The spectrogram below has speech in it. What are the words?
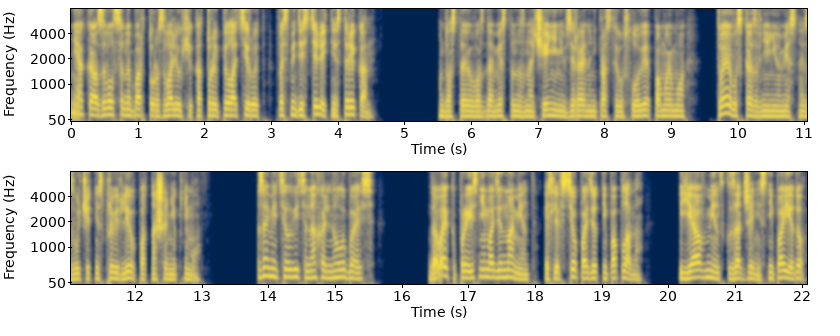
не оказывался на борту развалюхи, который пилотирует 80-летний старикан. Он доставил вас до места назначения, невзирая на непростые условия. По-моему, Твое высказывание неуместное, звучит несправедливо по отношению к нему». Заметил Витя, нахально улыбаясь. «Давай-ка проясним один момент, если все пойдет не по плану. Я в Минск за Дженнис не поеду».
